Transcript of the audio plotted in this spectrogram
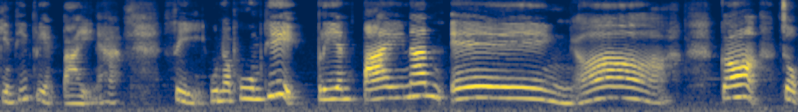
กลิ่นที่เปลี่ยนไปนะคะ 4. อุณหภูมิที่เปลี่ยนไปนั่นเอง จบ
